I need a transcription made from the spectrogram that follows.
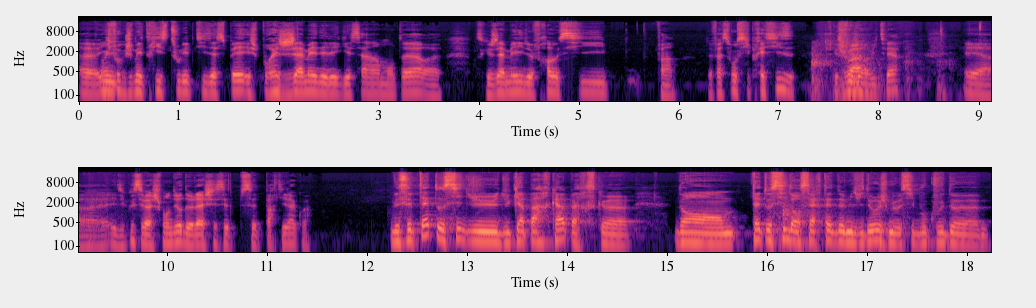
Euh, oui. Il faut que je maîtrise tous les petits aspects et je pourrais jamais déléguer ça à un monteur euh, parce que jamais il le fera aussi, enfin, de façon aussi précise que ce que j'ai envie de faire. Et, euh, et, du coup, c'est vachement dur de lâcher cette, cette partie-là, quoi. Mais c'est peut-être aussi du, du cas par cas parce que dans peut-être aussi dans certaines de mes vidéos, je mets aussi beaucoup de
